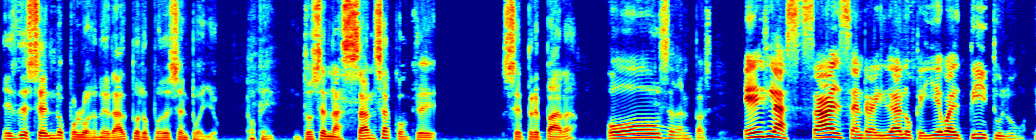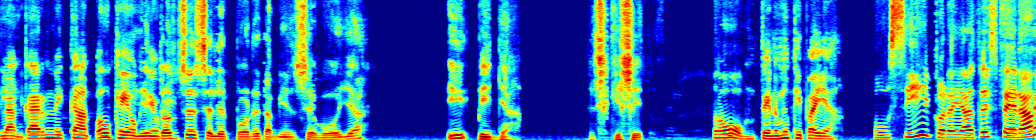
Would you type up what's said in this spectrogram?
es de cerdo por lo general, pero puede ser pollo. Ok. Entonces la salsa con que se prepara oh. es al pastor. Es la salsa en realidad lo que lleva el título, la carne camp. Ok, ok. Y entonces se le pone también cebolla y piña. Exquisito. Oh, tenemos que ir para allá. Oh, sí, por allá te esperaba.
